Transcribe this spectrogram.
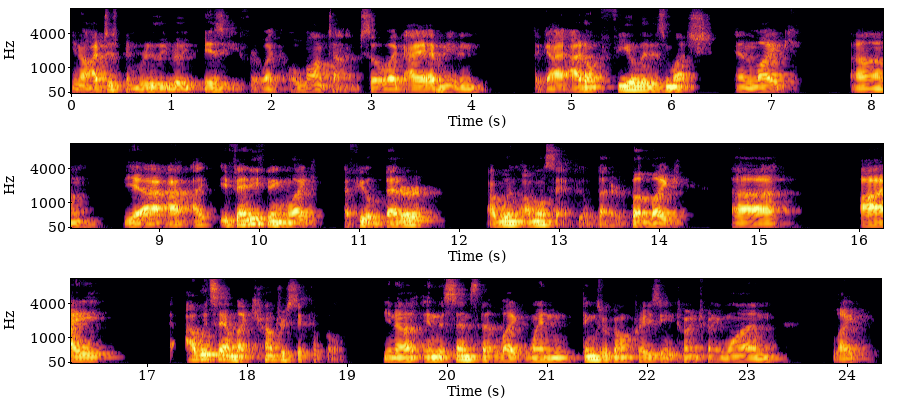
you know, I've just been really, really busy for like a long time. So like I haven't even like I, I don't feel it as much. And like um yeah, I, I if anything, like I feel better. I wouldn't I won't say I feel better, but like uh I I would say I'm like counter cyclical, you know, in the sense that like when things were going crazy in 2021, like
